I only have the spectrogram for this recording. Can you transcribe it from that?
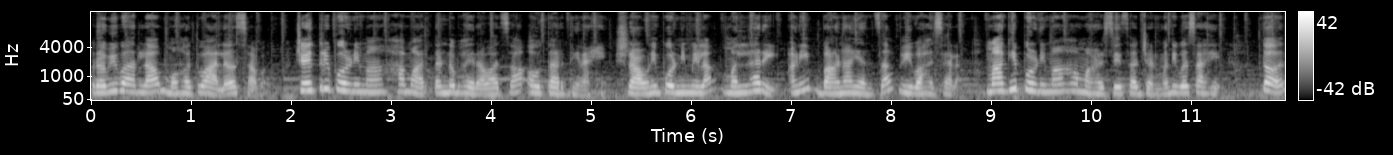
रविवारला महत्त्व आलं असावं. चैत्री पौर्णिमा हा मार्तंड भैरवाचा अवतार दिन आहे. श्रावणी पौर्णिमेला मल्हारी आणि बाणा यांचा विवाह झाला. माघी पौर्णिमा हा म्हाळसेचा जन्मदिवस आहे. तर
